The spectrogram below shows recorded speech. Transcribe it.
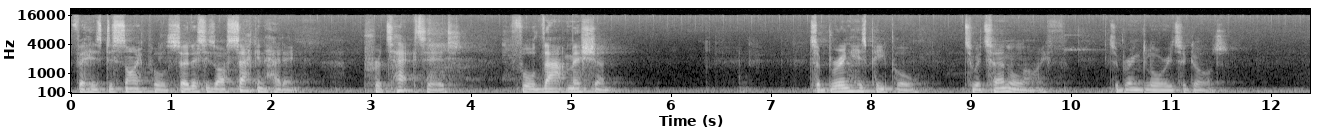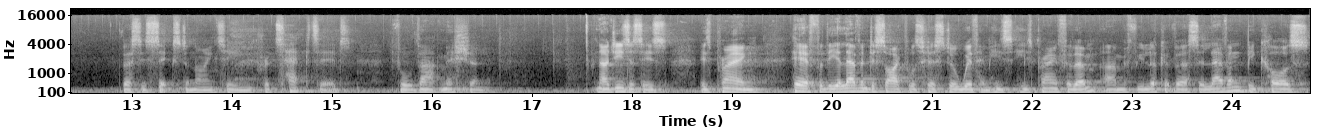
for His disciples. So this is our second heading protected for that mission to bring his people to eternal life, to bring glory to God. Verses 6 to 19, protected for that mission. Now, Jesus is, is praying here for the 11 disciples who are still with him. He's, he's praying for them, um, if we look at verse 11, because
